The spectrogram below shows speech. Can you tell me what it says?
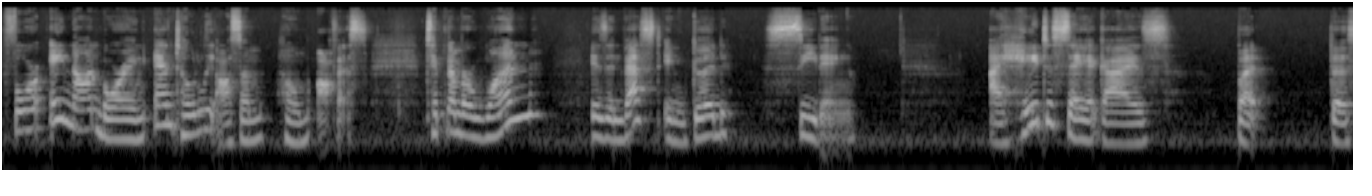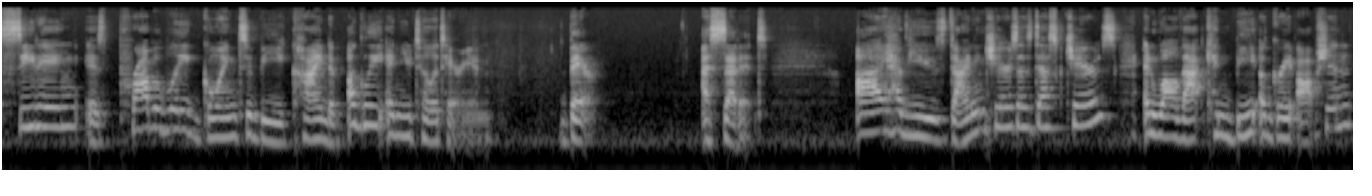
for a non boring and totally awesome home office. Tip number one is invest in good seating. I hate to say it, guys, but the seating is probably going to be kind of ugly and utilitarian. There. I said it. I have used dining chairs as desk chairs, and while that can be a great option,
